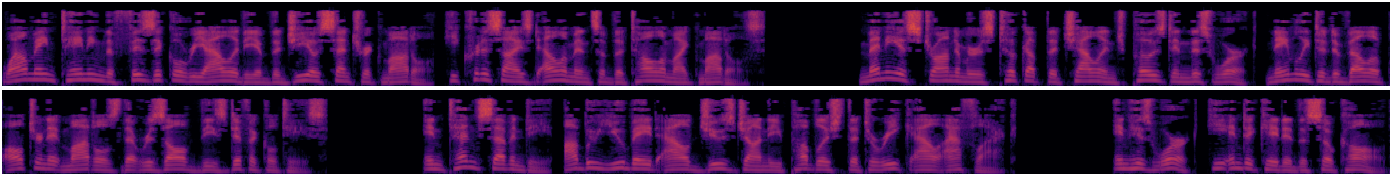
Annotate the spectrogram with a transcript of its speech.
while maintaining the physical reality of the geocentric model, he criticized elements of the Ptolemaic models. Many astronomers took up the challenge posed in this work, namely to develop alternate models that resolved these difficulties. In 1070, Abu Ubaid al-Juzjani published the Tariq al-Aflak. In his work, he indicated the so-called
